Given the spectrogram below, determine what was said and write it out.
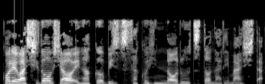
これは指導者を描く美術作品のルーツとなりました。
